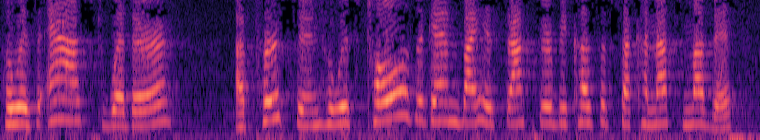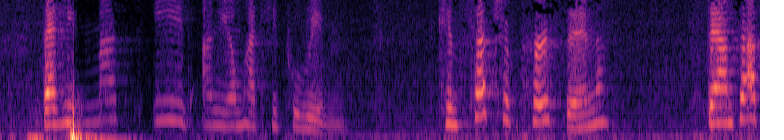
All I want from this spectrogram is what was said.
who was asked whether a person who was told again by his doctor because of sakanat mavet that he must eat on Yom HaKippurim, can such a person stand up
